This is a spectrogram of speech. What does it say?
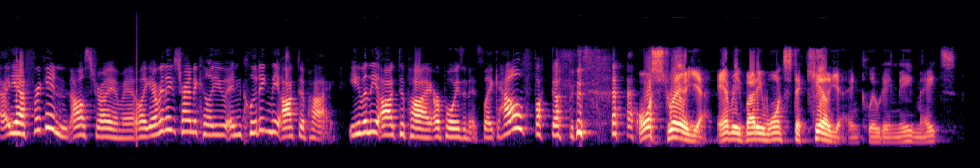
uh, yeah, freaking Australia, man. Like everything's trying to kill you, including the octopi. Even the octopi are poisonous. Like how fucked up is that? Australia. Everybody wants to kill you, including me, mates.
